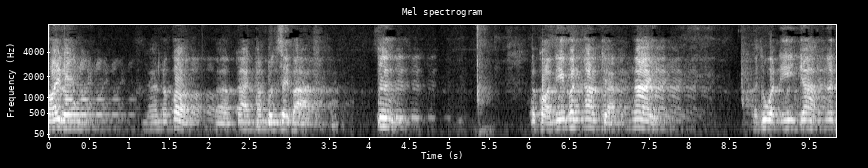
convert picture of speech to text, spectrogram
น้อยลงนะแล้วก็การทำบุญใส่บาตรซึ่งแต่ก่อนนี้ค่อนข้างจะง่าย แต่ทุกวันนี้ยากขึ้น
